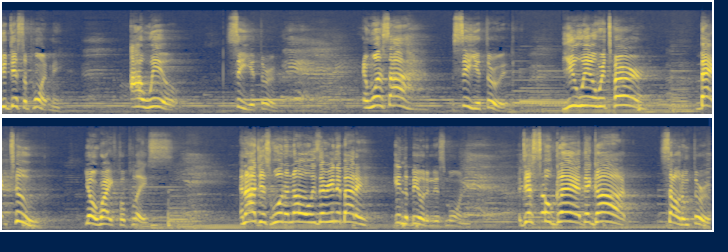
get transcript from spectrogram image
you disappoint me, I will see you through. And once I see you through it, you will return back to your rightful place. And I just want to know is there anybody in the building this morning? Just so glad that God saw them through.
